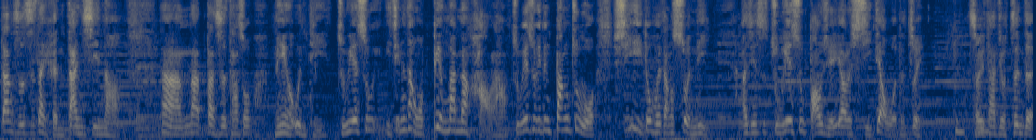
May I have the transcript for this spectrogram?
当时实在很担心哦。那那，但是她说没有问题，主耶稣已经让我病慢慢好了，主耶稣一定帮助我，洗礼都非常顺利，而且是主耶稣宝血要洗掉我的罪，嗯、所以她就真的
